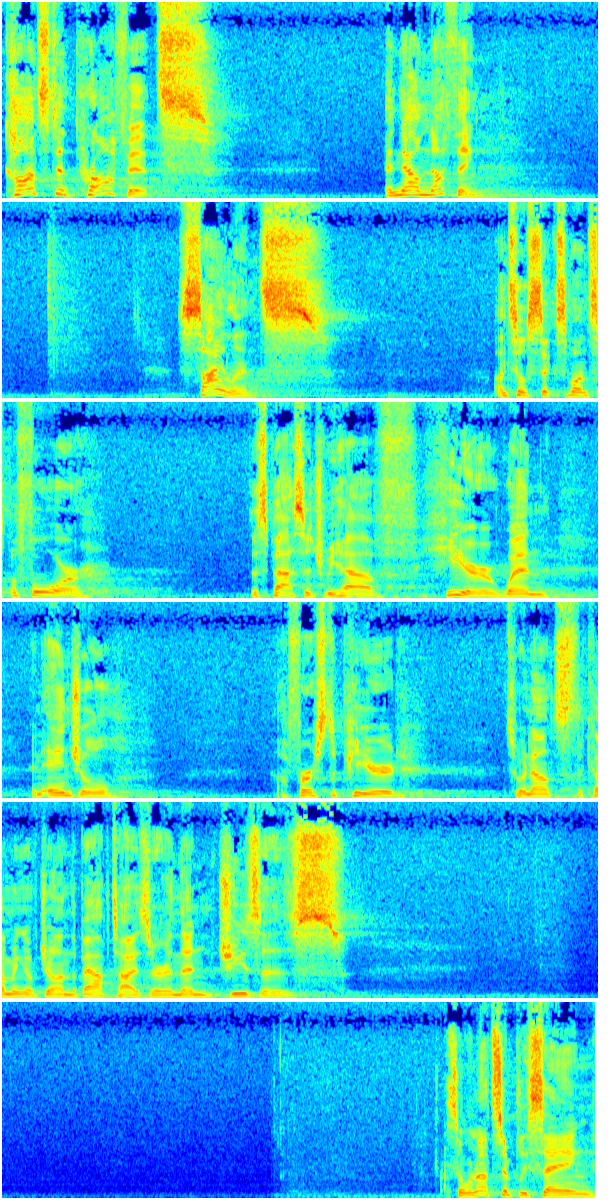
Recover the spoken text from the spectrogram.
constant prophets, and now nothing. Silence until six months before this passage we have here when an angel uh, first appeared to announce the coming of John the Baptizer and then Jesus. So we're not simply saying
